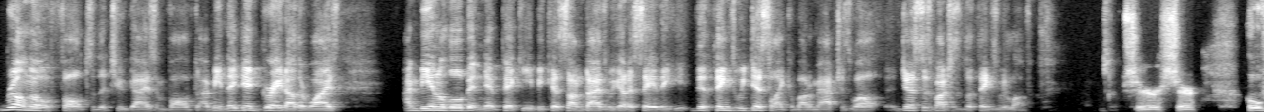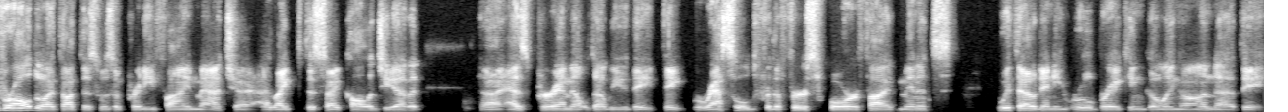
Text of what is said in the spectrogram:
real no fault to the two guys involved. I mean, they did great otherwise. I'm being a little bit nitpicky because sometimes we got to say the the things we dislike about a match as well, just as much as the things we love. Sure, sure. Overall, though, I thought this was a pretty fine match. I, I liked the psychology of it. Uh, as per MLW, they they wrestled for the first four or five minutes without any rule breaking going on. Uh, they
